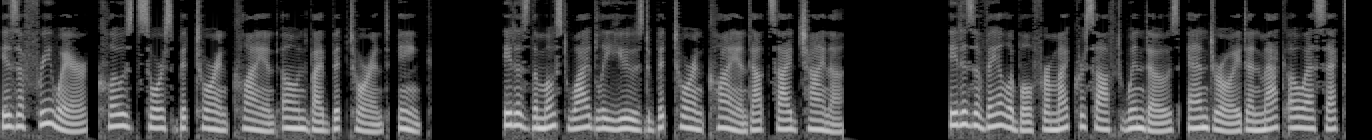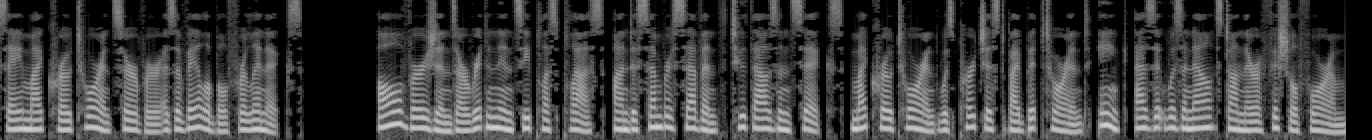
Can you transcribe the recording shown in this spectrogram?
is a freeware, closed-source BitTorrent client owned by BitTorrent, Inc. It is the most widely used BitTorrent client outside China. It is available for Microsoft Windows, Android and Mac OS X. A micro torrent server is available for Linux. All versions are written in C++. On December 7, 2006, MicroTorrent was purchased by BitTorrent, Inc., as it was announced on their official forum.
